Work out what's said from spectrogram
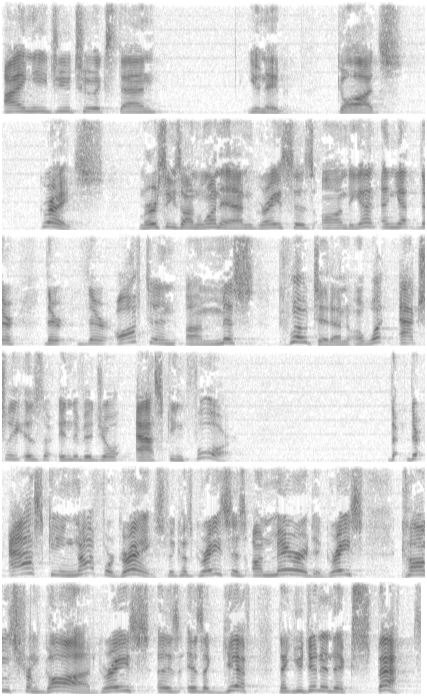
I need you to extend, you name it, God's grace. Mercy's on one end, grace is on the end, and yet they're, they're, they're often um, misquoted and uh, what actually is the individual asking for. They're asking not for grace because grace is unmerited. Grace comes from God. Grace is, is a gift that you didn't expect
